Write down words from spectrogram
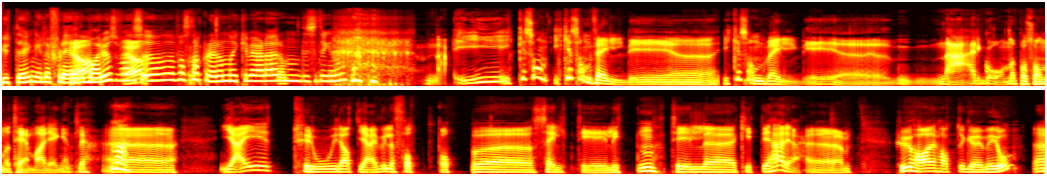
guttegjeng, eller flere, Ja, Marius. Hva, ja. eh, hva snakker dere om når ikke vi er der, om disse tingene? Nei, ikke sånn, ikke sånn veldig eh, Ikke sånn veldig eh, nærgående på sånne temaer, egentlig. Nei. jeg tror at jeg ville fått opp uh, selvtilliten til uh, Kitty her, jeg. Uh, hun har hatt det gøy med Jon. Eh,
